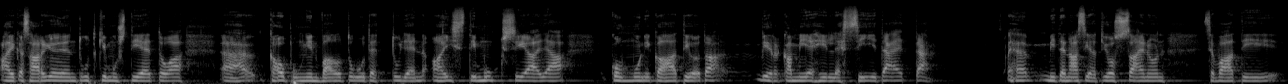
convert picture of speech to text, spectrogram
aikasarjojen tutkimustietoa, ää, kaupungin valtuutettujen aistimuksia ja kommunikaatiota virkamiehille siitä, että ää, miten asiat jossain on. Se vaatii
